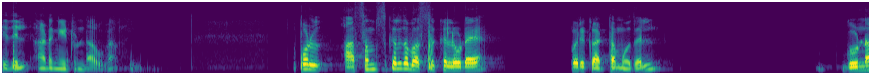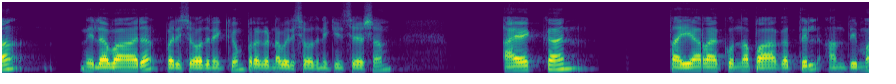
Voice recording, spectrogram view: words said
ഇതിൽ അടങ്ങിയിട്ടുണ്ടാവുക. അപ്പോൾ അസംസ്കൃത വസ്തുക്കളുടെ ഒരു ഘട്ടം മുതൽ ഗുണ നിലവാര പരിശോധനയ്ക്കും പ്രകടന പരിശോധനയ്ക്കും ശേഷം അയക്കാൻ തയ്യാറാക്കുന്ന പാകത്തിൽ അന്തിമ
